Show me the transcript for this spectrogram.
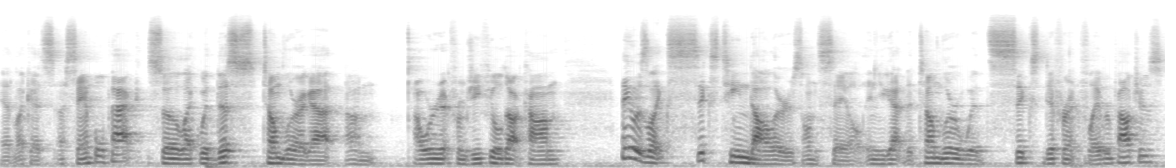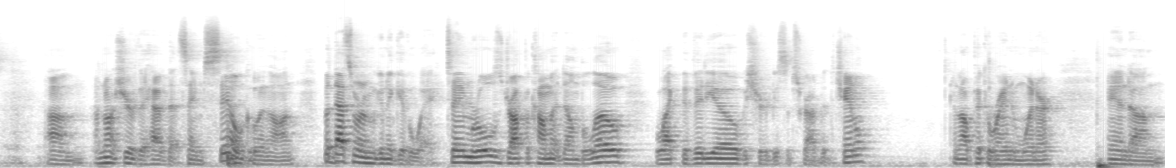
a, like a, a sample pack. So, like with this tumbler I got, um, I ordered it from gfuel.com. I think it was like $16 on sale, and you got the tumbler with six different flavor pouches. Um, I'm not sure if they have that same sale going on, but that's what I'm going to give away. Same rules, drop a comment down below, like the video, be sure to be subscribed to the channel, and I'll pick a random winner. And um,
